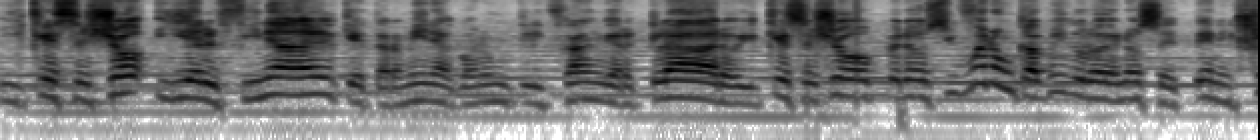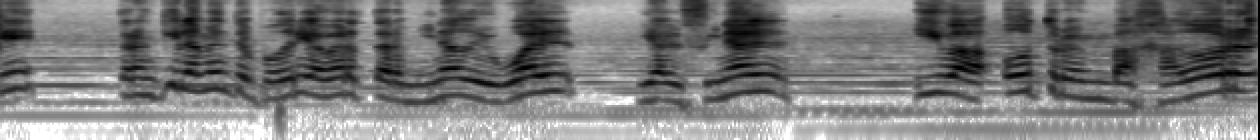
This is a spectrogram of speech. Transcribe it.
y qué sé yo, y el final, que termina con un cliffhanger claro, y qué sé yo, pero si fuera un capítulo de, no sé, TNG, tranquilamente podría haber terminado igual, y al final iba otro embajador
